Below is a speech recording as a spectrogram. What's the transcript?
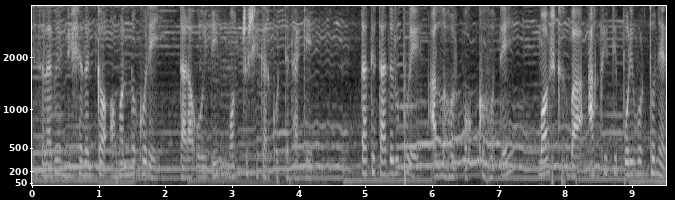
ইসলামের নিষেধাজ্ঞা অমান্য করেই তারা ওই দিন মৎস্য শিকার করতে থাকে। তাতে তাদের উপরে আল্লাহর পক্ষ হতে মস্ক বা আকৃতি পরিবর্তনের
